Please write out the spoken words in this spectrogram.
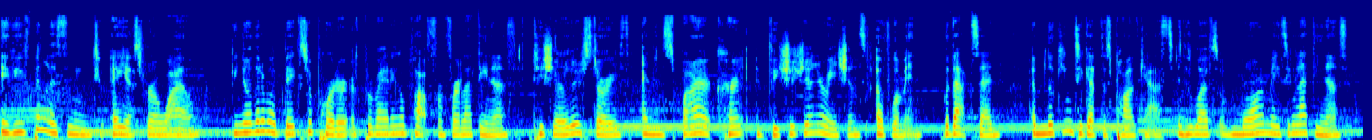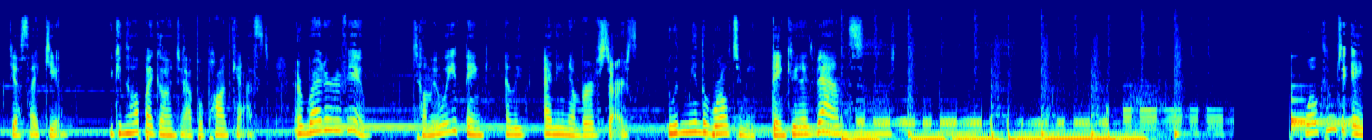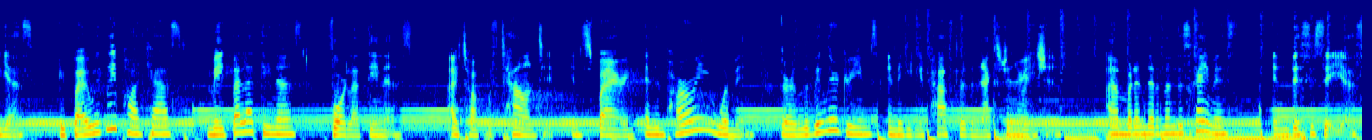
If you've been listening to Ellas for a while, you know that I'm a big supporter of providing a platform for Latinas to share their stories and inspire current and future generations of women. With that said, I'm looking to get this podcast into the lives of more amazing Latinas just like you. You can help by going to Apple Podcast and write a review. Tell me what you think and leave any number of stars. It would mean the world to me. Thank you in advance. Welcome to Ellas, a bi-weekly podcast made by Latinas for Latinas. I talk with talented, inspiring, and empowering women that are living their dreams and making a path for the next generation. I'm Brenda Hernandez Jaimes, and this is Ellas.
